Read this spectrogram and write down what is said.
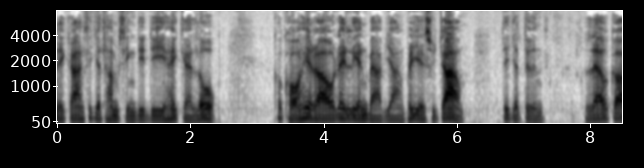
ในการที่จะทำสิ่งดีๆ ให้แก่โลก ก็ขอให้เราได้เรียนแบบอย่างพระเยซูเจ้า ที่จะตื่นแล้วก็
